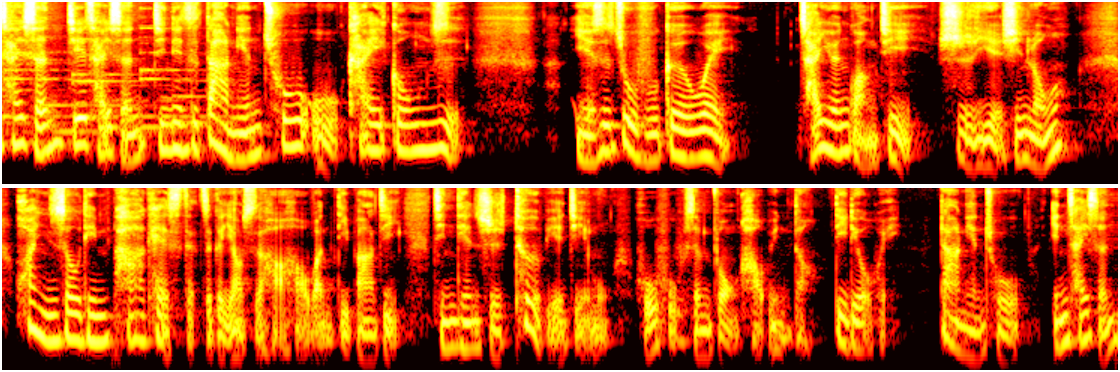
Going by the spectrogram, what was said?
财神，接财神。今天是大年初五开工日，也是祝福各位财源广进，事业兴隆哦。欢迎收听 Podcast 这个钥匙好好玩第八季。今天是特别节目，虎虎生风，好运到第六回。大年初五迎财神，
